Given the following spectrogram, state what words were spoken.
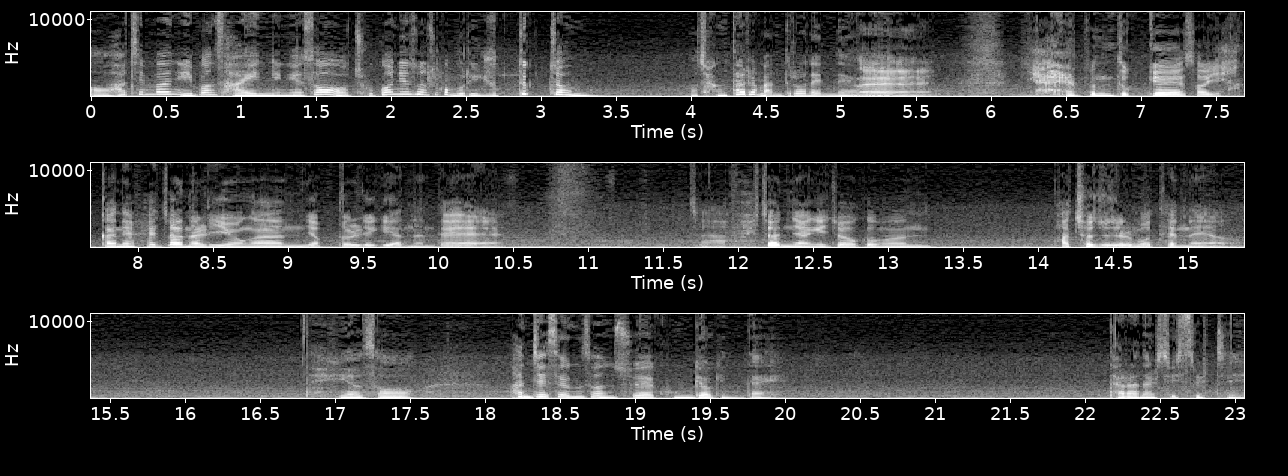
어, 하지만 이번 4이닝에서 조건휘 선수가 무려 6득점 장타를 만들어냈네요. 네. 얇은 두께에서 약간의 회전을 이용한 옆돌리기였는데 자, 회전량이 조금은 받쳐주질 못했네요. 네, 이어서 한지승 선수의 공격인데 달아날 수 있을지.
